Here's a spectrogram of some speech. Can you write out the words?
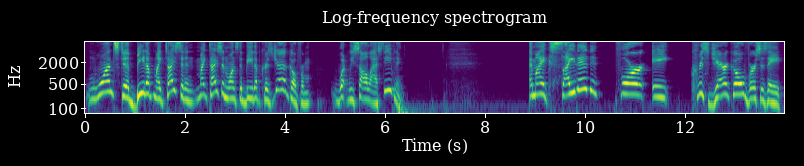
wants to beat up Mike Tyson, and Mike Tyson wants to beat up Chris Jericho from what we saw last evening. Am I excited for a Chris Jericho versus a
